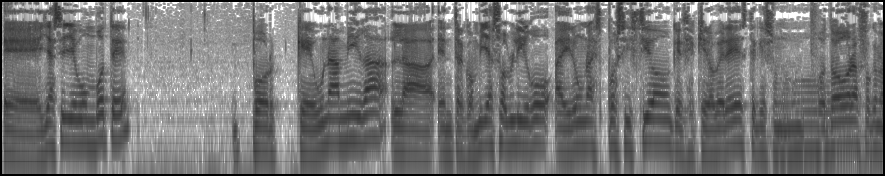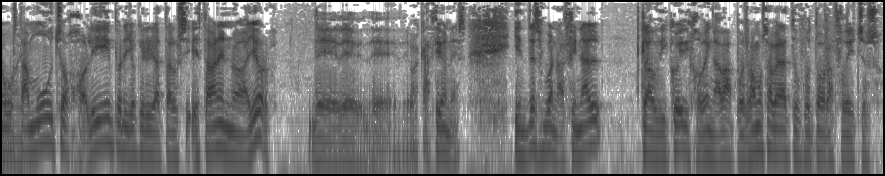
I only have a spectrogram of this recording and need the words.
Eh, ella se llevó un bote porque una amiga la entre comillas obligó a ir a una exposición que decía quiero ver este que es un fotógrafo que me gusta mucho jolín pero yo quiero ir a tal sitio". estaban en Nueva York de, de, de- de vacaciones. Y entonces bueno al final claudicó y dijo venga va pues vamos a ver a tu fotógrafo dichoso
